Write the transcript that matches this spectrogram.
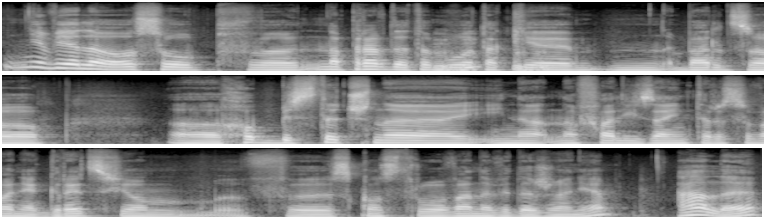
niewiele osób, e, naprawdę to było takie mm, bardzo e, hobbystyczne i na, na fali zainteresowania Grecją w skonstruowane wydarzenie, ale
